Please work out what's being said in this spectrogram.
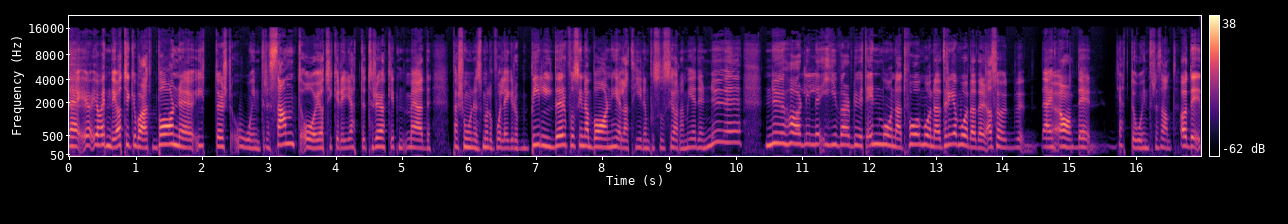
Nej, jag, jag vet inte, jag tycker bara att barn är ytterst ointressant och jag tycker det är jättetråkigt med personer som håller på och lägger upp bilder på sina barn hela tiden på sociala medier. Nu, är- nu har lille Ivar blivit en månad, två månader, tre månader. Alltså, nej, Ja. det jätteointressant. Ja, det,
